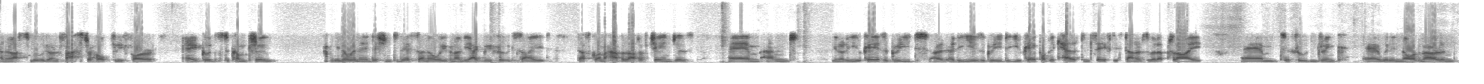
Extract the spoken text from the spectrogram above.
and a lot smoother and faster, hopefully, for uh, goods to come through. You know, in addition to this, I know even on the agri-food side, that's going to have a lot of changes, um, and you know, the UK has agreed, or the EU has agreed that UK public health and safety standards will apply um, to food and drink uh, within Northern Ireland.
